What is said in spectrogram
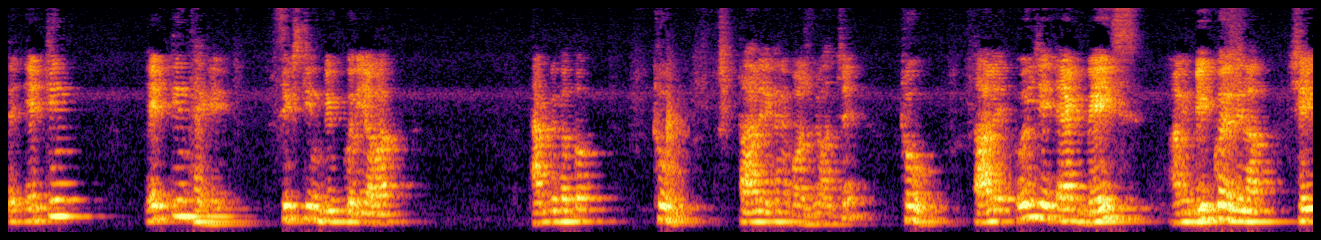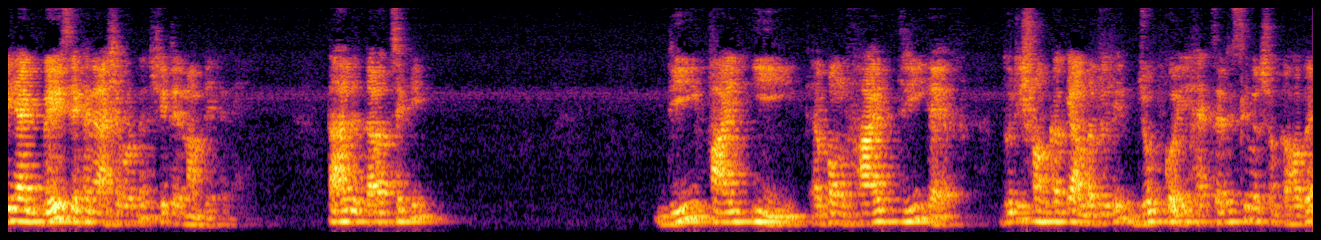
তো এইটিন এইটিন থেকে সিক্সটিন বিগ করি আবার, থাকবে কত টু তাহলে এখানে বসবে হচ্ছে টু তাহলে ওই যে এক বেস আমি বিগ করে দিলাম, সেই এক বেস এখানে আসে পড়বে, সেটার নাম এখানে তাহলে দাঁড়াচ্ছে কি? ডি ফাইভ ই এবং ফাইভ থ্রি এফ দুটি সংখ্যাকে আমরা যদি যোগ করি হ্যাক্সাডেসিমেল সংখ্যা হবে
